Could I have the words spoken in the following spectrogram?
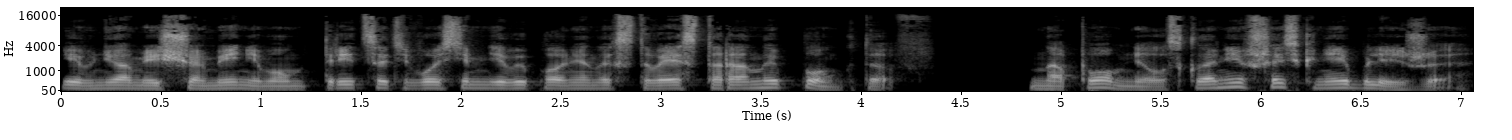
и в нем еще минимум 38 невыполненных с твоей стороны пунктов. Напомнил, склонившись к ней ближе.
